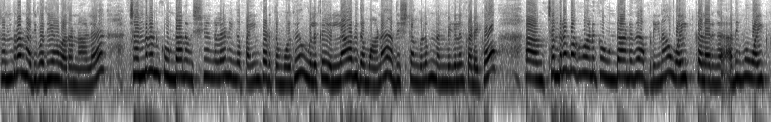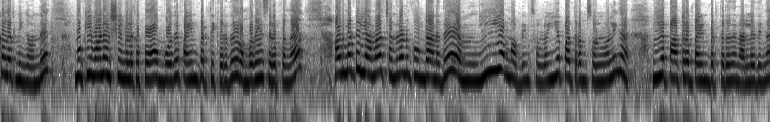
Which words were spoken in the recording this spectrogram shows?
சந்திரன் அதிபதியாக வரனால சந்திரனுக்கு உண்டான விஷயங்களை நீங்கள் பயன்படுத்தும் போது உங்களுக்கு எல்லா விதமான அதிர்ஷ்டங்களும் நன்மைகளும் கிடைக்கும். சந்திர பகவானுக்கு உண்டானது அப்படின்னா ஒயிட் கலருங்க அதிகமாக ஒயிட் கலர் நீங்கள் வந்து முக்கியமான விஷயங்களுக்கு போகும்போது பயன்படுத்திக்கிறது ரொம்பவே சிறப்புங்க. அது மட்டும் இல்லாமல் சந்திரனுக்கு உண்டானது ஈயம் அப்படின்னு சொல்லுவோம். ஈய பாத்திரம் சொல்லுவோம் இல்லைங்க? ஈய பாத்திரம் பயன்படுத்துறது நல்லதுங்க.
